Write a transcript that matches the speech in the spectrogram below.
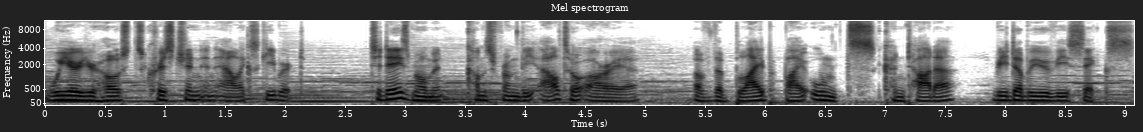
We are your hosts, Christian and Alex Giebert. Today's moment comes from the alto aria of the Bleib bei uns cantata, BWV 6.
